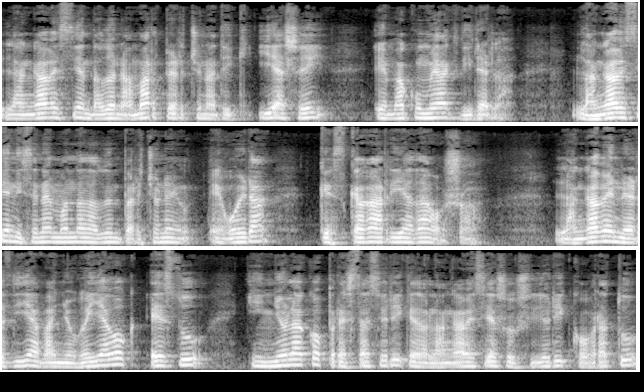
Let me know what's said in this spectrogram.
Langabezian dauden 10 pertsonatik ia 6 emakumeak direla. Langabezian izena emanda dauden pertsonen egoera kezkagarria da oso. Langaben erdia baino gehiagok ez du inolako prestaziorik edo langabezia subsidiorik kobratu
